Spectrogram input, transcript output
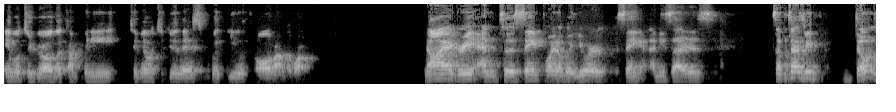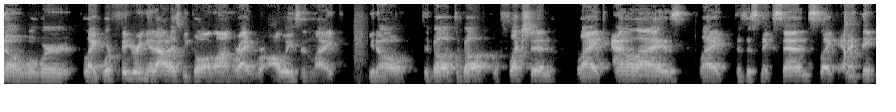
able to grow the company to be able to do this with youth all around the world. No, I agree. And to the same point of what you were saying, Anissa, is sometimes we don't know what we're like. We're figuring it out as we go along, right? We're always in like, you know, develop, develop, reflection, like analyze, like, does this make sense? Like, and I think,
